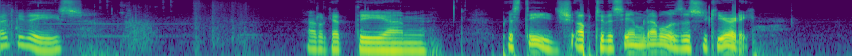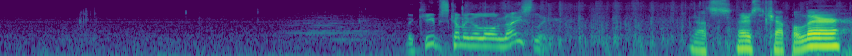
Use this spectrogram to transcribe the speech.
I do these, that'll get the um, Prestige up to the same level as the security. The keep's coming along nicely. That's there's the chapel there.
